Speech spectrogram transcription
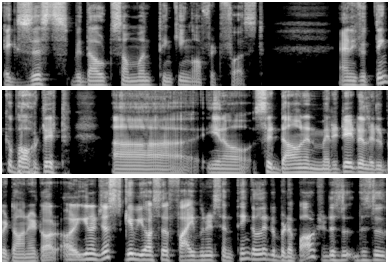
exists without someone thinking of it first. And if you think about it uh, you know sit down and meditate a little bit on it or or you know just give yourself 5 minutes and think a little bit about it. This will, this will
